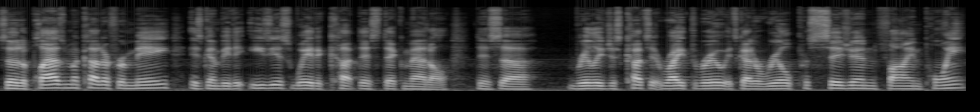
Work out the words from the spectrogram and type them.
So the plasma cutter for me is going to be the easiest way to cut this thick metal. This uh, really just cuts it right through. It's got a real precision, fine point.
